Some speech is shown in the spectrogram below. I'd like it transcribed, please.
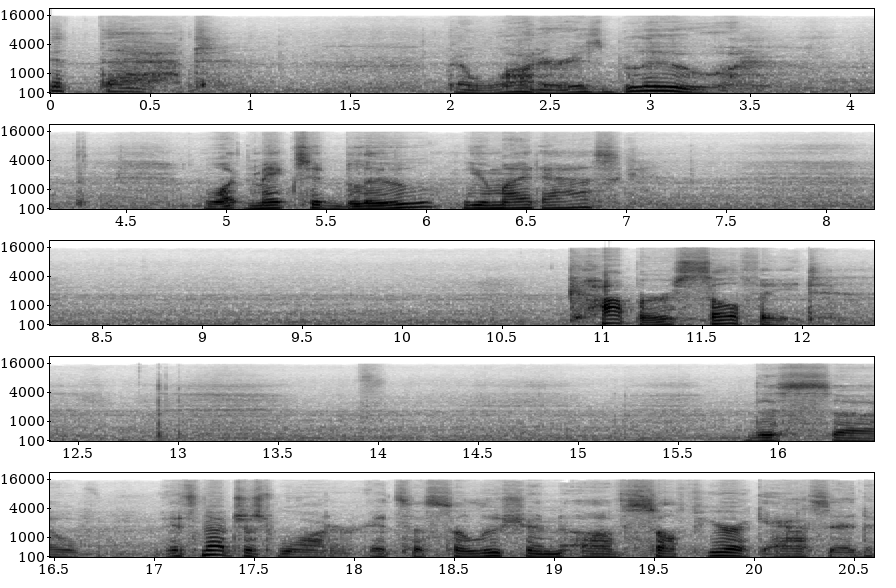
at that. The water is blue. What makes it blue, you might ask? Copper sulfate. This, uh, it's not just water, it's a solution of sulfuric acid.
